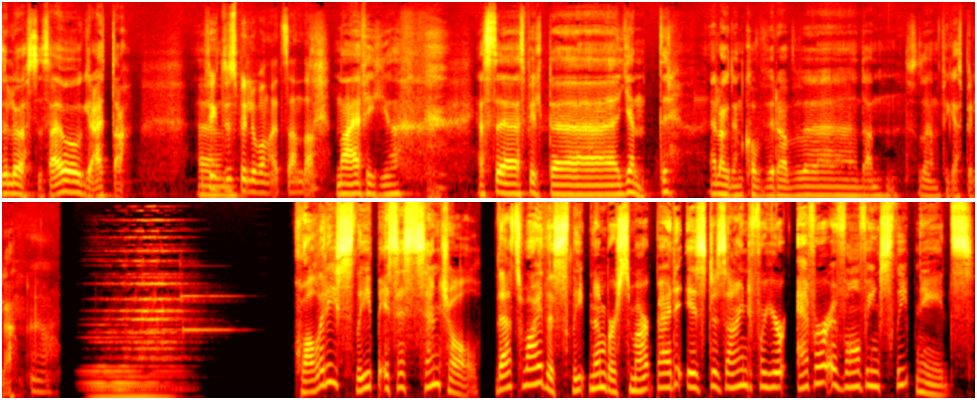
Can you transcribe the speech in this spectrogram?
det løste seg jo greit, da. Fikk du Um, spille One Night Stand da? Nei, jeg fikk ikke det. Jeg spilte Jenter. Jeg lagde en cover av eh, den, så den fikk jeg spille. Ja. Quality sleep is essential. That's why the Sleep Number Smart Bed is designed for your ever evolving sleep needs.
